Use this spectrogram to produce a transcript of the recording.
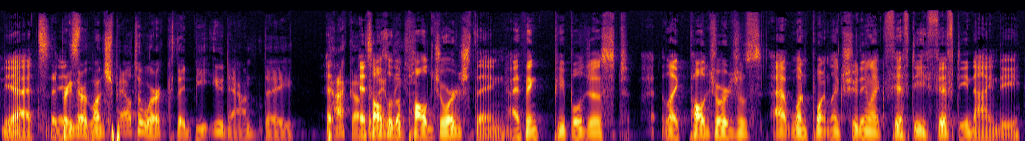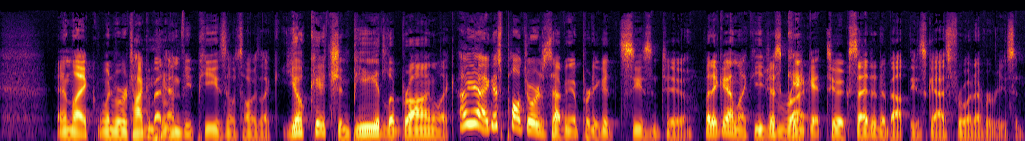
Yeah, it's They bring it's- their lunch pail to work, they beat you down, they pack up. It's also the. Paul George thing. I think people just like Paul George was at one point like shooting like 50, 50, 90. And like when we were talking Mm-hmm. about MVPs, it was always like Jokic, Embiid, LeBron. Like, oh yeah, I guess Paul George is having a pretty good season too. But again, like you just Right. can't get too excited about these guys for whatever reason.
